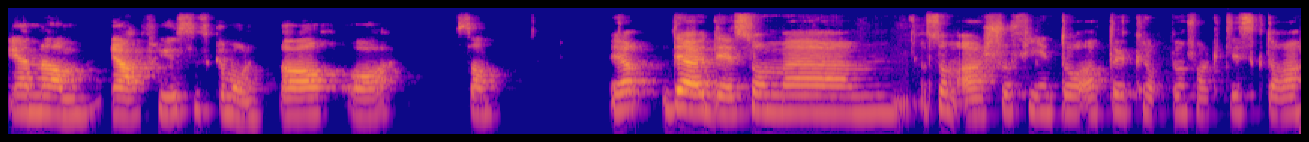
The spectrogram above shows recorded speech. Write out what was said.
gjennom ja, fysiske vondter og sånn. Ja, det er jo det som, eh, som er så fint, og at kroppen faktisk da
